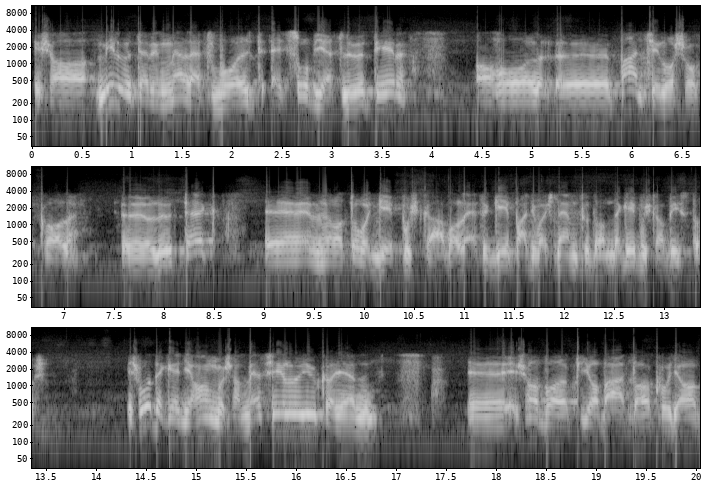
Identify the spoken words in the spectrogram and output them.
és a mi lőterünk mellett volt egy szovjet lőtér, ahol páncélosokkal lőttek, ezzel a toronygéppuskával. Lehet, hogy gépágyúval is nem tudom, de géppuska biztos. És volt egy ilyen hangosan beszélőjük, ilyen és abban kiabáltak, hogy a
